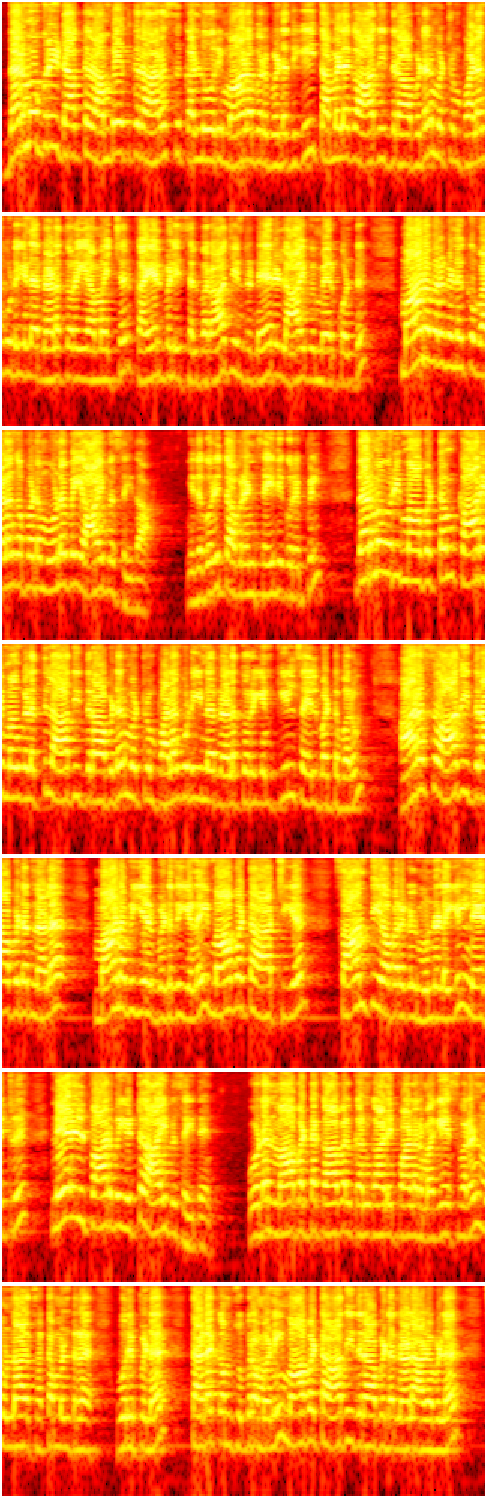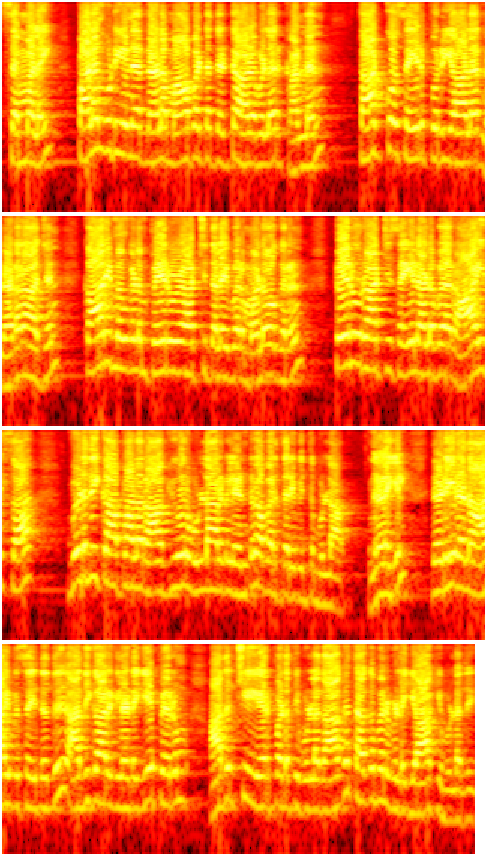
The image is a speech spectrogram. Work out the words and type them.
Dharmapuri doctor Ambedkar அரசு கல்லூரி மாணவர் விடுதியை தமிழக ஆதி திராவிடர் மற்றும் பழங்குடியினர் நலத்துறை அமைச்சர் கயல்வெளி செல்வராஜ் இன்று நேரில் ஆய்வு மேற்கொண்டு மாணவர்களுக்கு வழங்கப்படும் உணவை ஆய்வு செய்தார். இதுகுறித்து அவரின் செய்திக்குறிப்பில் தருமபுரி மாவட்டம் காரிமங்கலத்தில் ஆதி திராவிடர் மற்றும் பழங்குடியினர் நலத்துறையின் கீழ் செயல்பட்டு வரும் அரசு ஆதி திராவிடர் நல மாணவியர் விடுதியினை மாவட்ட ஆட்சியர் சாந்தி அவர்கள் முன்னிலையில் நேற்று நேரில் பார்வையிட்டு ஆய்வு செய்தேன். உடன் மாவட்ட காவல் கண்காணிப்பாளர் மகேஸ்வரன் முன்னாள் சட்டமன்ற உறுப்பினர் தடக்கம் சுப்பிரமணி மாவட்ட ஆதி திராவிடர் நல அலுவலர் செம்மலை பழங்குடியினர் நல மாவட்ட திட்ட அலுவலர் கண்ணன் தாட்கோ செயற்பொறியாளர் நடராஜன் காரிமங்கலம் பேரூராட்சி தலைவர் மனோகரன் பேரூராட்சி செயல் அலுவலர் ஆயிஷா விடுதி காப்பாளர் ஆகியோர் உள்ளார்கள் என்று அவர் தெரிவித்துள்ளார். இந்நிலையில் திடீரென ஆய்வு செய்தது அதிகாரிகளிடையே பெரும் அதிர்ச்சியை ஏற்படுத்தி உள்ளதாக தகவல் வெளியாகியுள்ளது.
